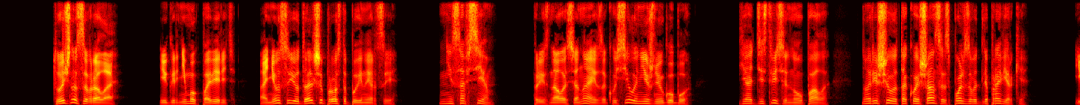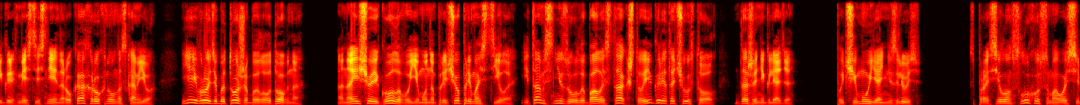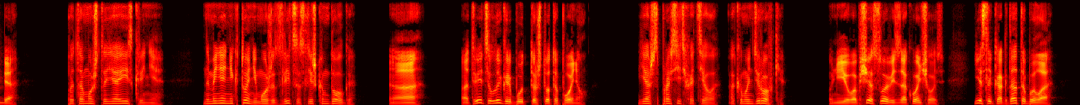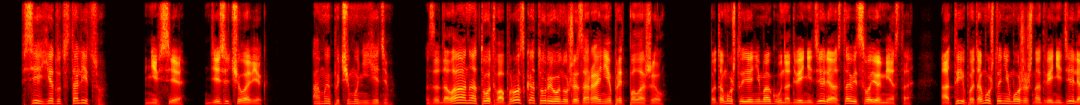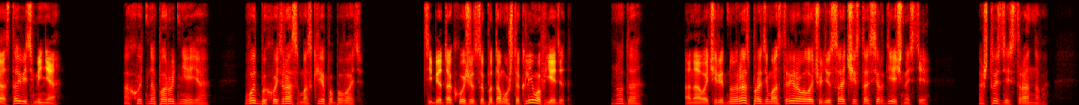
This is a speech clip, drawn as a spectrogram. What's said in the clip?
«Точно соврала?» Игорь не мог поверить, а нес ее дальше просто по инерции. «Не совсем», — призналась она и закусила нижнюю губу. «Я действительно упала, но решила такой шанс использовать для проверки». Игорь вместе с ней на руках рухнул на скамью. Ей вроде бы тоже было удобно. Она еще и голову ему на плечо примостила, и там снизу улыбалась так, что Игорь это чувствовал, даже не глядя. «Почему я не злюсь?» Спросил он вслух у самого себя. «Потому что я искренне. На меня никто не может злиться слишком долго». «А, Ответил Игорь, будто что-то понял. Я ж спросить хотела о командировке. У нее вообще совесть закончилась, если когда-то была. Все едут в столицу. Не все, десять человек. А мы почему не едем? Задала она тот вопрос, который он уже заранее предположил. Потому что я не могу на две недели оставить свое место, а ты потому что не можешь на две недели оставить меня. А хоть на пару дней, а? Вот бы хоть раз в Москве побывать. Тебе так хочется, потому что Климов едет? Ну да. Она в очередной раз продемонстрировала чудеса чистосердечности. А что здесь странного?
